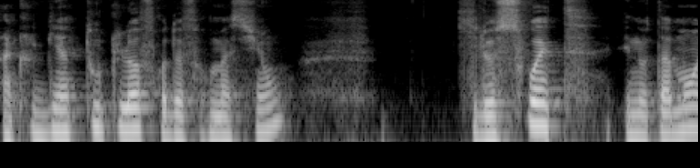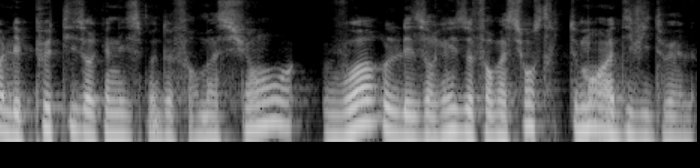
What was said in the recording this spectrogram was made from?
inclut bien toute l'offre de formation qui le souhaite et notamment les petits organismes de formation, voire les organismes de formation strictement individuels.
